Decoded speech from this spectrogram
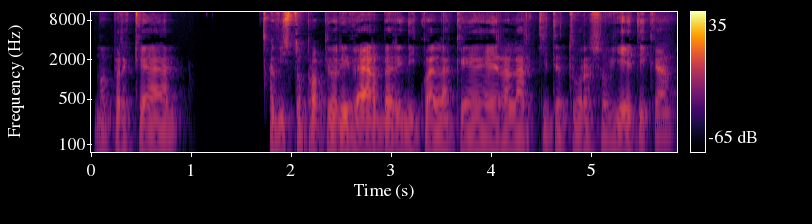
ma perché ha visto proprio riverberi di quella che era l'architettura sovietica,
